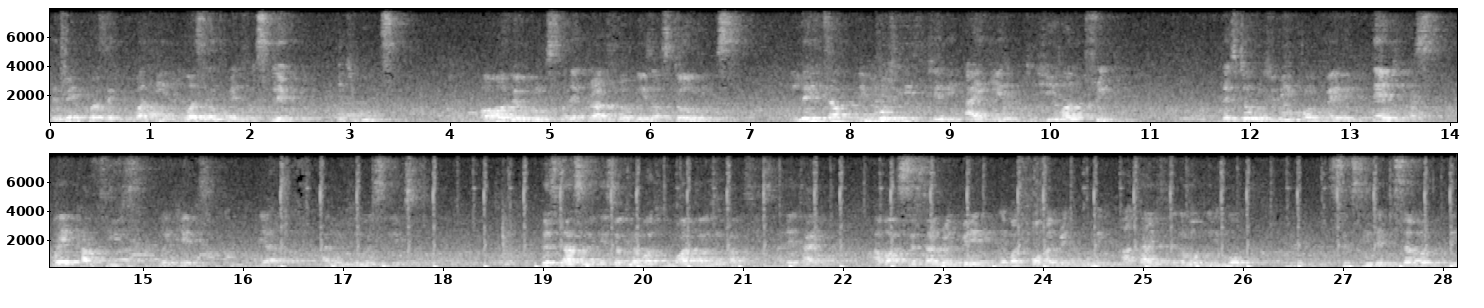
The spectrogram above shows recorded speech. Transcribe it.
The main concept over here wasn't meant for slavery, into goods. All the rooms on the ground floor these are storerooms. Later, the Portuguese changed the idea to human trade. The storerooms to be converted to dungeons where captives were kept. Yeah, I know slaves. This castle is talking about 1,000 captives at the time, about 600 men and about 400 women. At times, the number could be more. 1637, the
